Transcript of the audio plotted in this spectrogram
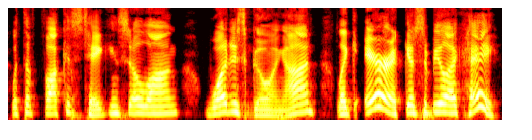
what the fuck is taking so long? What is going on? Like Eric gets to be like, hey,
